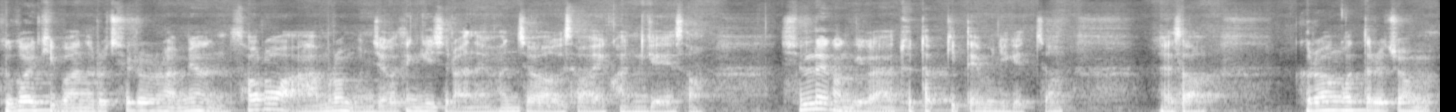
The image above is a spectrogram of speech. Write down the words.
그걸 기반으로 치료를 하면 서로 아무런 문제가 생기질 않아요. 환자와 의사와의 관계에서. 신뢰 관계가 두텁기 때문이겠죠. 그래서 그러한 것들을 좀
